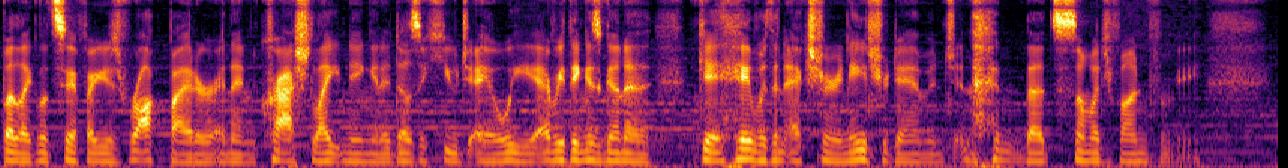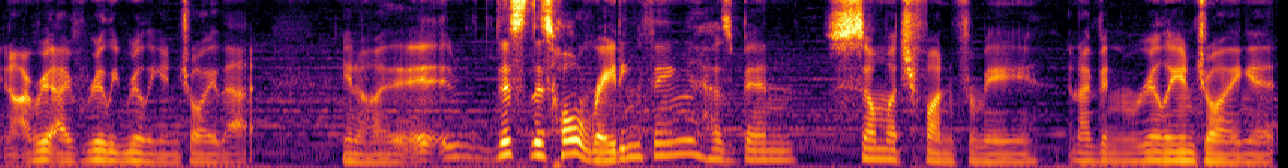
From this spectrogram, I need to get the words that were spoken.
But like let's say if I use Rock Biter and then Crash Lightning and it does a huge AoE, everything is gonna get hit with an extra nature damage, and that's so much fun for me. You know, I, re- I really really enjoy that. You know, it, this this whole rating thing has been so much fun for me, and I've been really enjoying it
